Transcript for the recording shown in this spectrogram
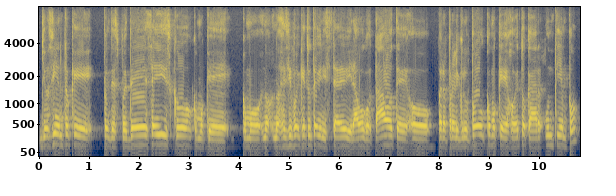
yo siento que pues después de ese disco como que como no, no, sé si fue que tú te viniste a vivir a Bogotá o te o pero pero el grupo como que dejó de tocar un tiempo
